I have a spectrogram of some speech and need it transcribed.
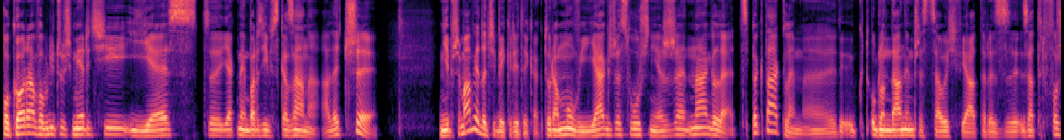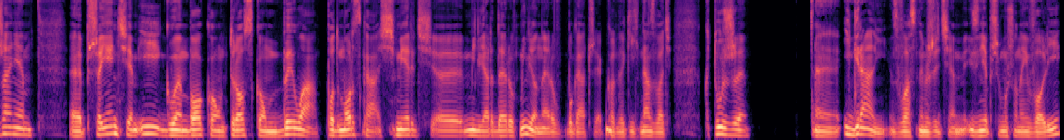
pokora w obliczu śmierci jest jak najbardziej wskazana. Ale czy nie przemawia do ciebie krytyka, która mówi jakże słusznie, że nagle spektaklem e, oglądanym przez cały świat z zatrwożeniem, e, przejęciem i głęboką troską była podmorska śmierć e, miliarderów, milionerów, bogaczy, jakkolwiek ich nazwać, którzy i grali z własnym życiem i z nieprzymuszonej woli,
